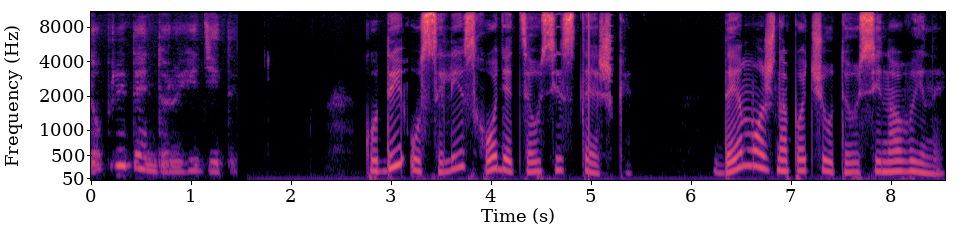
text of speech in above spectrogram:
Добрий день, дорогі діти! Куди у селі сходяться усі стежки? Де можна почути усі новини?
